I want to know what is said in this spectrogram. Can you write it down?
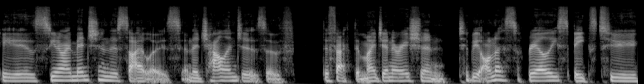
is, you know, I mentioned the silos and the challenges of the fact that my generation, to be honest, rarely speaks to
